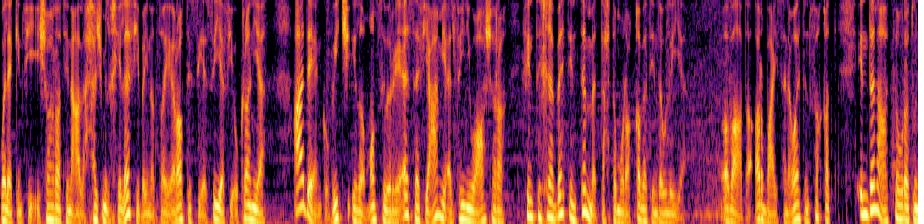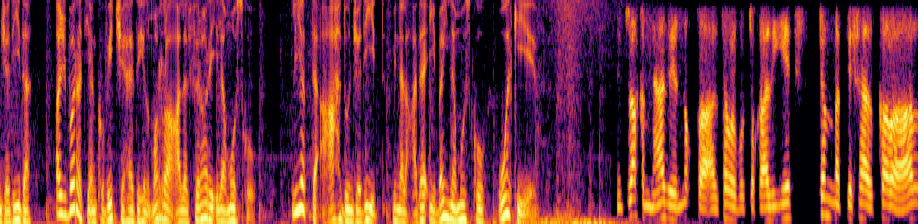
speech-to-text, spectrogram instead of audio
ولكن في إشارة على حجم الخلاف بين التيارات السياسية في أوكرانيا عاد يانكوفيتش إلى منصب الرئاسة في عام 2010 في انتخابات تمت تحت مراقبة دولية. وبعد أربع سنوات فقط اندلعت ثورة جديدة أجبرت يانكوفيتش هذه المرة على الفرار إلى موسكو. ليبدأ عهد جديد من العداء بين موسكو وكييف. انطلاقا من هذه النقطة الثورة البرتقالية تم اتخاذ قرار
